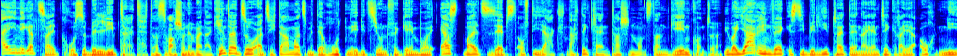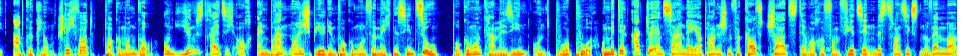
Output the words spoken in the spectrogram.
einiger Zeit große Beliebtheit. Das war schon in meiner Kindheit so, als ich damals mit der roten Edition für Game Boy erstmals selbst auf die Jagd nach den kleinen Taschenmonstern gehen konnte. Über Jahre hinweg ist die Beliebtheit der Niantic-Reihe auch nie abgeklungen. Stichwort Pokémon Go. Und jüngst reiht sich auch ein brandneues Spiel dem Pokémon-Vermächtnis hinzu. Pokémon Karmesin und Purpur. Und mit den aktuellen Zahlen der japanischen Verkaufscharts der Woche vom 14. bis 20. November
